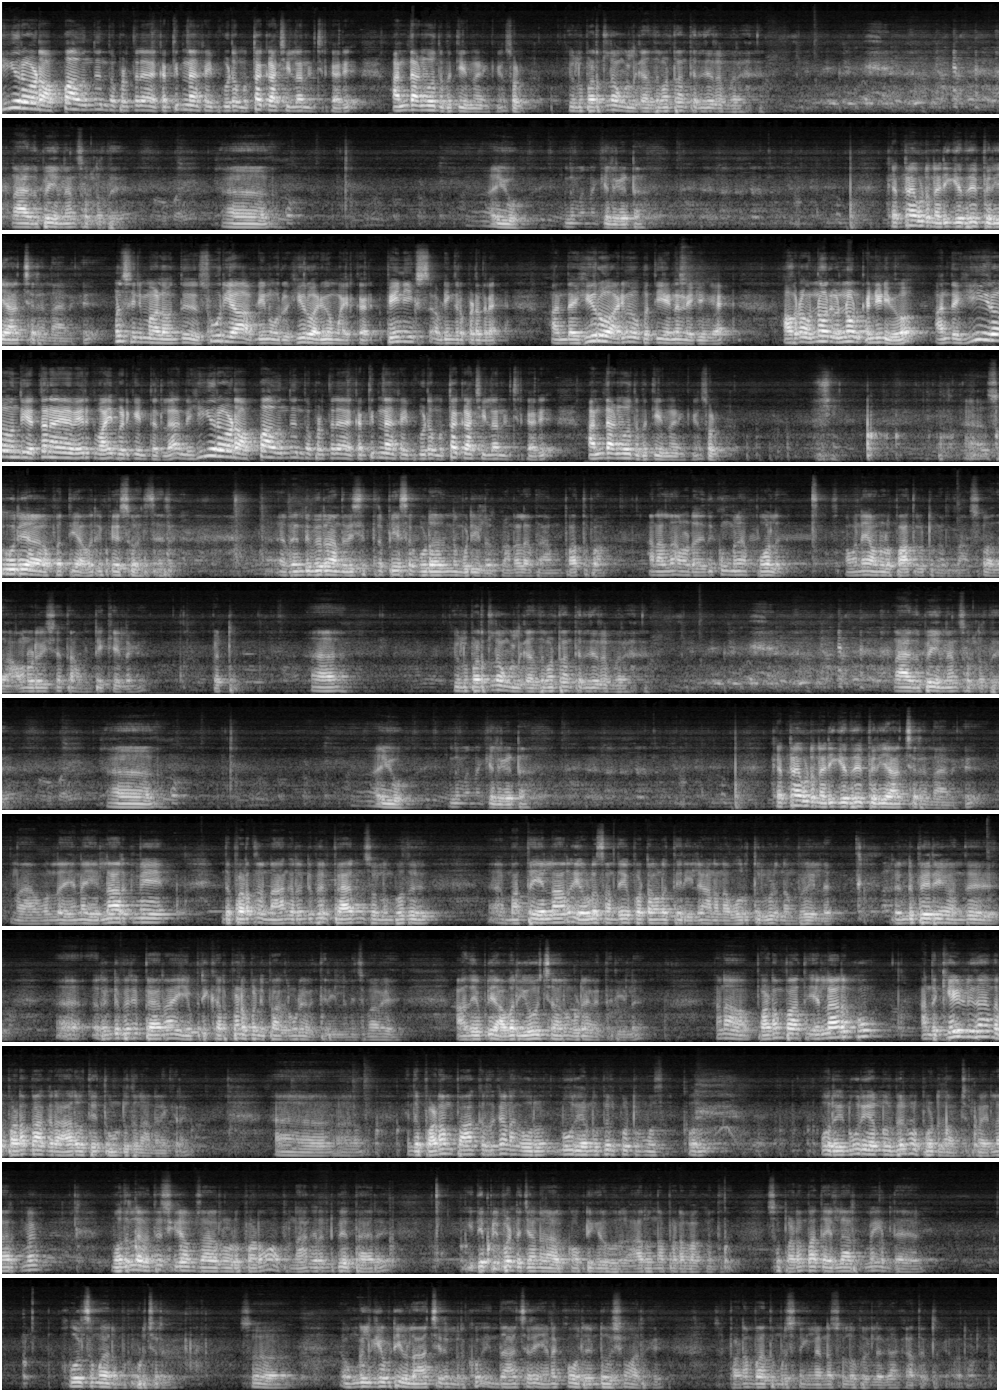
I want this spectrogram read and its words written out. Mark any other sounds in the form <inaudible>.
ஹீரோட அப்பா வந்து இந்த படத்துல கத்திரினா கைப் கூட முத்த காட்சியெல்லாம் நடிச்சிருக்காரு. அந்த அனுபவத்தை பத்தி என்ன நினைக்கிறீங்க? சொல்லுங்க. இவ்வளோ படத்தில் உங்களுக்கு அது மட்டும் தான் தெரிஞ்சிட மாதிரி நான் அது போய் என்னன்னு சொல்கிறது ஐயோ இந்த மாதிரி கேள்வி கேட்டேன். கெட்டா கூட நடிக்கிறதே பெரிய ஆச்சரியம் தான் எனக்கு. தமிழ் சினிமாவில் வந்து சூர்யா அப்படின்னு ஒரு ஹீரோ அறிமுகமாயிருக்காரு. பீனிக்ஸ் அப்படிங்கிற படத்தில். அந்த ஹீரோ அறிமுகம் பற்றி என்ன நினைக்கிறீங்க? அப்புறம் இன்னொரு இன்னொன்று கண்டினியூ அந்த ஹீரோ வந்து எத்தனை பேருக்கு வாய்ப்பு எடுக்குன்னு தெரியல. அந்த ஹீரோட அப்பா வந்து இந்த படத்தில் கத்திரினா கைப்பு கூட முத்த காட்சியெல்லாம் நடிச்சிருக்காரு. அந்த அனுபவத்தை பற்றி என்ன நினைக்கிறீங்க? சொல்லு. சூர்யாவை சூர்யா பற்றி அவரே பேசுவார் சார் ரெண்டு பேரும் அந்த விஷயத்தில் பேசக்கூடாதுன்னு முடியல இருக்கும். அதனால் அதை அவன் பார்த்துப்பான். அதனால தான் அவனோட இதுக்கு முன்னே போகல அவனே அவனோட பார்த்துக்கிட்டுங்கிறது தான் ஸோ அது அவனோட விஷயத்த அவன்கிட்டே கேளுங்க. பெட்ரு இவ்வளோ படத்தில் உங்களுக்கு அது மட்டும் தான் தெரிஞ்சிட மாதிரி நான் அது போய் என்னன்னு சொல்கிறது ஐயோ இந்த மாதிரி கேள்வி கேட்டேன். கெட்டா கூட நடிக்கிறதே பெரிய ஆச்சரியம் தான் எனக்கு. நான் உள்ள ஏன்னா எல்லாருக்குமே இந்த படத்தில் நாங்கள் ரெண்டு பேர் பேருன்னு சொல்லும்போது மற்ற எல்லாரும் எவ்வளோ சந்தேகப்பட்டவங்களோ தெரியல. ஆனால் நான் ஒருத்தர் கூட நம்பவே இல்லை. ரெண்டு பேரையும் வந்து ரெண்டு பேரையும் பேராக எப்படி கற்பனை பண்ணி பார்க்குறது கூட எனக்கு தெரியல நிஜமாவே. அதை எப்படி அவர் யோசிச்சாரும் கூட எனக்கு தெரியல. ஆனால் படம் பார்த்து எல்லாருக்கும் அந்த கேள்வி தான் இந்த படம் பார்க்குற ஆர்வத்தை தூண்டுதுன்னு நான் நினைக்கிறேன். இந்த படம் பார்க்குறதுக்காக நாங்கள் ஒரு நூறு இரநூறு பேர் போட்டிருக்கோம் சார். ஒரு ஒரு நூறு இரநூறு பேருக்கு போட்டு காமிச்சிருக்கோம் எல்லாருக்குமே. முதல்ல வந்து ஸ்ரீராம் சாகரனோட படம் அப்புறம் நாங்கள் ரெண்டு பேர் பேர். இது எப்படிப்பட்ட ஜனலாக இருக்கும் அப்படிங்கிற ஒரு ஆர்வம் தான் படம் பார்க்க வந்தது ஸோ படம் பார்த்த எல்லாருக்குமே இந்த ஹோல்சமாக நமக்கு பிடிச்சிருக்கு. ஸோ உங்களுக்கு எப்படி இவ்வளோ ஆச்சரியம் இருக்கோ இந்த ஆச்சரியம் எனக்கும் ஒரு ரெண்டு வருஷமாக இருக்குது படம் பார்த்து முடிச்சிட்டிங்களா என்ன சொல்ல போகிறீங்களா தான் காத்துட்ருக்கேன் வர ஒன்றும்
